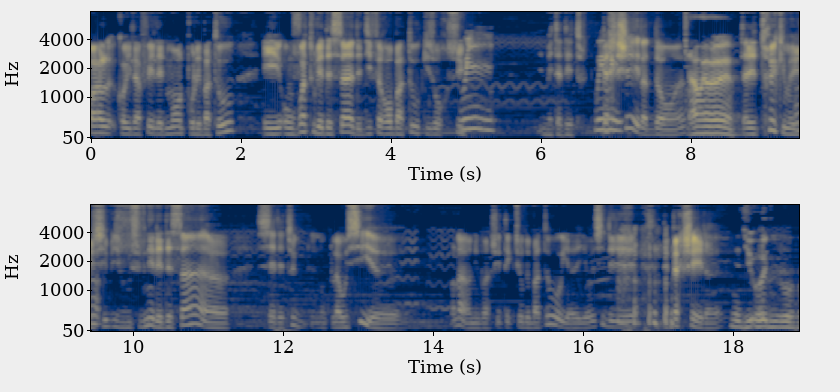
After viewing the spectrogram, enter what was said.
parle quand il a fait les demandes pour les bateaux et on voit tous les dessins des différents bateaux qu'ils ont reçus. Oui, Mais t'as des trucs Oui, oui. perchés là-dedans. Hein. Ah ouais, ouais, ouais. T'as des trucs, mais si vous vous souvenez, les dessins, euh, c'est des trucs. Donc là aussi, euh, voilà, au niveau architecture de bateau, il y, a- il y a aussi des, des perchés là. Il y a du haut niveau.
